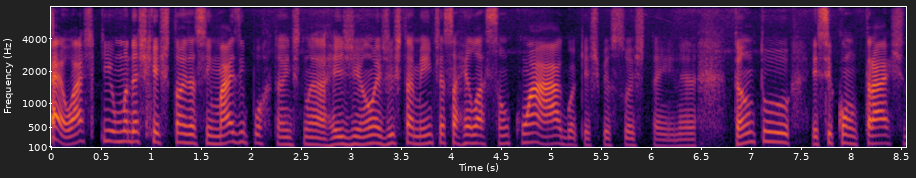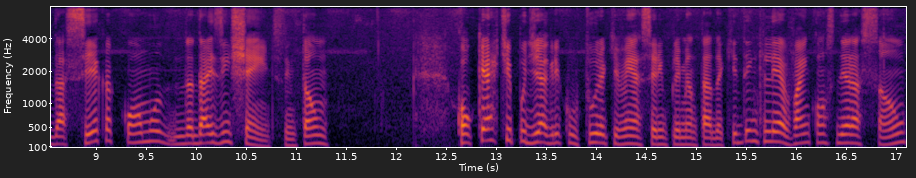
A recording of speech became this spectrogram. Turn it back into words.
É, eu acho que uma das questões assim mais importantes na região é justamente essa relação com a água que as pessoas têm, né? Tanto esse contraste da seca como das enchentes. Então, qualquer tipo de agricultura que venha a ser implementada aqui tem que levar em consideração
